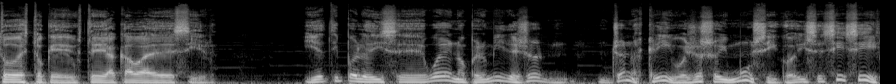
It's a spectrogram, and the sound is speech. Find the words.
todo esto que usted acaba de decir. Y el tipo le dice, bueno, pero mire, yo, yo no escribo, yo soy músico. dice, sí, sí,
